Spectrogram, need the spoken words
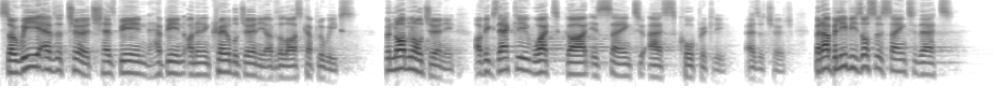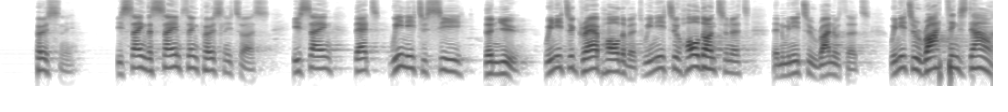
So we as a church has been, have been on an incredible journey over the last couple of weeks. Phenomenal journey of exactly what God is saying to us corporately as a church. But I believe He's also saying to that personally. He's saying the same thing personally to us. He's saying that we need to see the new. We need to grab hold of it. We need to hold on to it. Then we need to run with it. We need to write things down.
